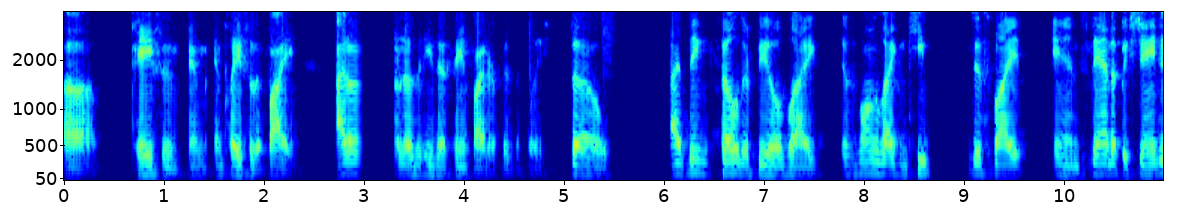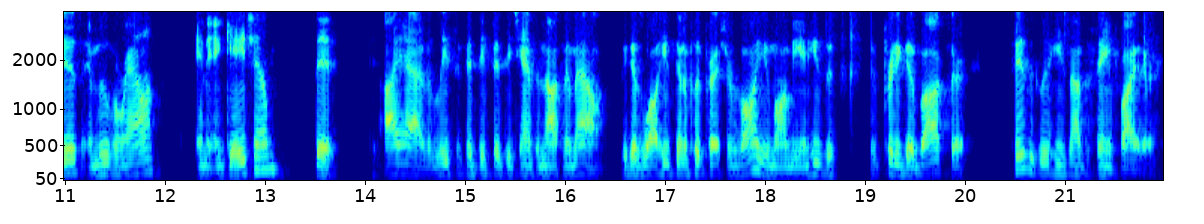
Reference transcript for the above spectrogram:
uh, pace and, and, and place of the fight. I don't, I don't know that he's that same fighter physically. So I think Felder feels like as long as I can keep this fight in stand up exchanges and move around and engage him, that I have at least a 50 50 chance of knocking him out. Because while he's going to put pressure and volume on me and he's a, a pretty good boxer, physically he's not the same fighter.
